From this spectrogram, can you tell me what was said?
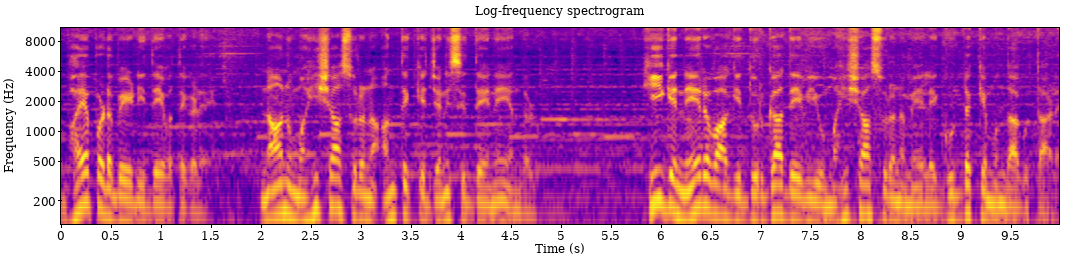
ಭಯಪಡಬೇಡಿ ದೇವತೆಗಳೇ, ನಾನು ಮಹಿಷಾಸುರನ ಅಂತ್ಯಕ್ಕೆ ಜನಿಸಿದ್ದೇನೆ ಎಂದಳು. ಹೀಗೆ ನೇರವಾಗಿ ದುರ್ಗಾದೇವಿಯು ಮಹಿಷಾಸುರನ ಮೇಲೆ ಗುಡ್ಡಕ್ಕೆ ಮುಂದಾಗುತ್ತಾಳೆ.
